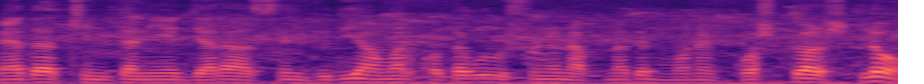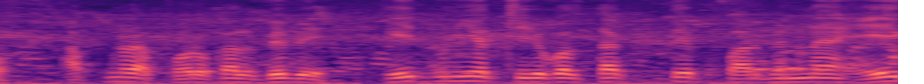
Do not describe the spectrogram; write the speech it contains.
মেধা চিন্তা নিয়ে যারা আছেন, যদি আমার কথাগুলো শুনেন, আপনাদের মনে কষ্ট আসলেও আপনারা পরকাল ভেবে এই দুনিয়ার চিরকাল থাকতে পারবেন না, এই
